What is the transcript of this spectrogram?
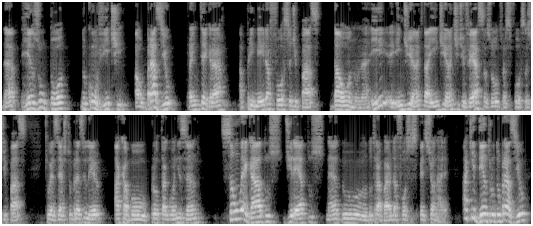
né, resultou no convite ao Brasil para integrar a primeira força de paz da ONU, né? E em diante, daí em diante, diversas outras forças de paz que o Exército Brasileiro acabou protagonizando são legados diretos né, do, do trabalho da Força Expedicionária. Aqui dentro do Brasil,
